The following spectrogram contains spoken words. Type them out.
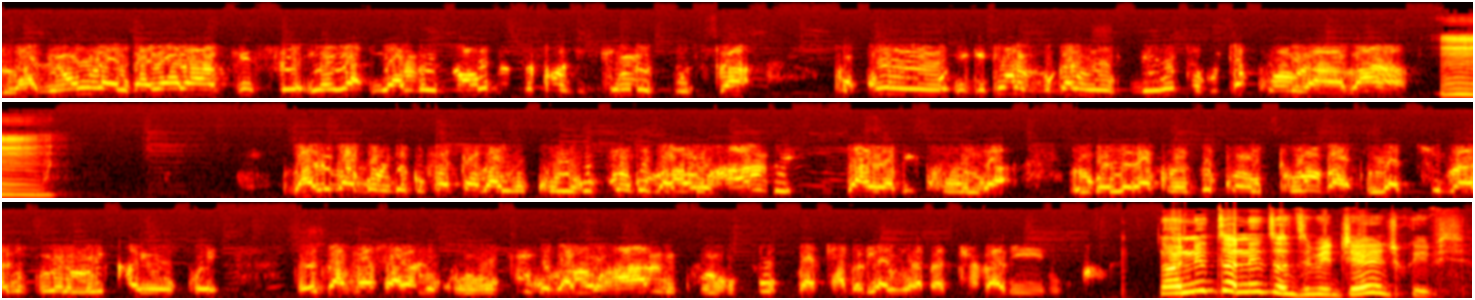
nta bimuranga yari afise yambaye izo munsi z'ikositime gusa kuko igituma avuga ngo bihuta guca kumuraba mm. bari bagombye gufata abantu ku ngufu ngo bamuhambe izaba bikunda imbonera kure zo ku mutumba nyakibari nyine muri kayokwe rero abantu ku ngufu ngo bamuhambe ku ngufu baca bariyanyura baca bariruka none izo nizo zibijejwe ibyo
